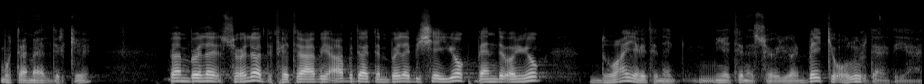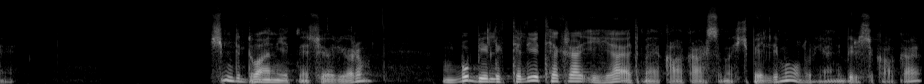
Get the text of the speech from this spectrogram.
muhtemeldir ki, ben böyle söylerdi Fethi abi, abi derdim böyle bir şey yok, bende öyle yok. Dua niyetine, niyetine söylüyorum. Belki olur derdi yani. Şimdi dua niyetine söylüyorum. Bu birlikteliği tekrar ihya etmeye kalkarsınız. Hiç belli mi olur yani? Birisi kalkar,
